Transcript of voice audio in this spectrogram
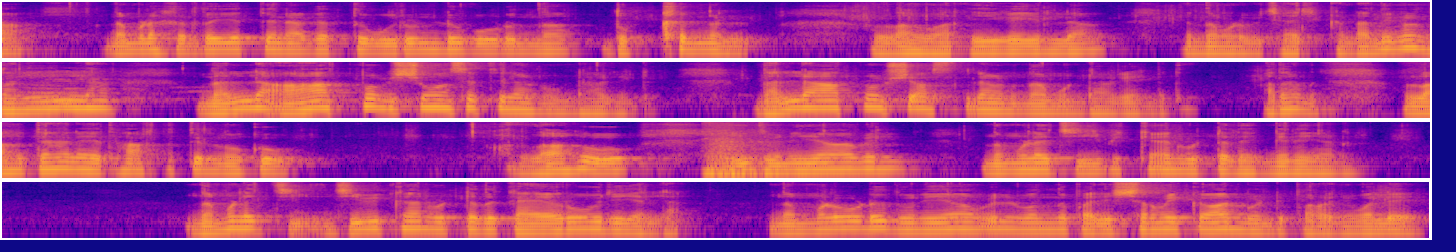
നമ്മുടെ ഹൃദയത്തിനകത്ത് ഉരുണ്ടുകൂടുന്ന ദുഃഖങ്ങൾ അള്ളാഹു അറിയുകയില്ല എന്ന് നമ്മൾ വിചാരിക്കേണ്ട. നിങ്ങൾ നല്ല നല്ല ആത്മവിശ്വാസത്തിലാണ് ഉണ്ടാകേണ്ടത്. നല്ല ആത്മവിശ്വാസത്തിലാണ് നാം ഉണ്ടാകേണ്ടത്. അതാണ്. അള്ളാഹു താല യഥാർത്ഥത്തിൽ നോക്കൂ. അള്ളാഹു ഈ ദുനിയാവിൽ നമ്മളെ ജീവിക്കാൻ വിട്ടത് എങ്ങനെയാണ്? നമ്മളെ ജീവിക്കാൻ വിട്ടത് കയറൂരിയല്ല. നമ്മളോട് ദുനിയാവിൽ വന്ന് പരിശ്രമിക്കാൻ വേണ്ടി പറഞ്ഞു അല്ലേ?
